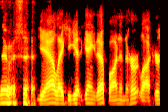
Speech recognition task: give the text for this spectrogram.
There was. Uh, Yeah, like you get ganged up on in the hurt locker,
